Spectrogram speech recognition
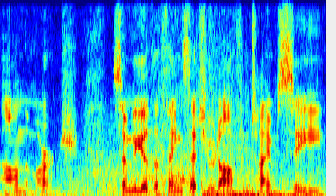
on the march, some of the other things that you would oftentimes see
